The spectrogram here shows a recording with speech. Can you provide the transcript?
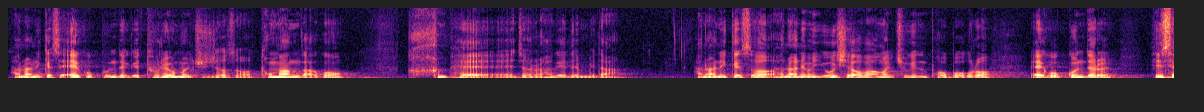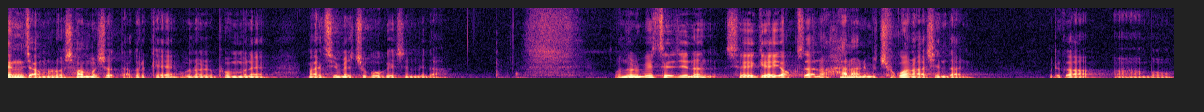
하나님께서 애국 군대에게 두려움을 주셔서 도망가고 큰 패전을 하게 됩니다. 하나님께서 하나님은 요시아 왕을 죽이는 보복으로 애국 군대를 희생자물로 삼으셨다. 그렇게 오늘 본문에 말씀해 주고 계십니다. 오늘 메시지는 세계 역사는 하나님이 주관하신다. 우리가 어, 뭐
